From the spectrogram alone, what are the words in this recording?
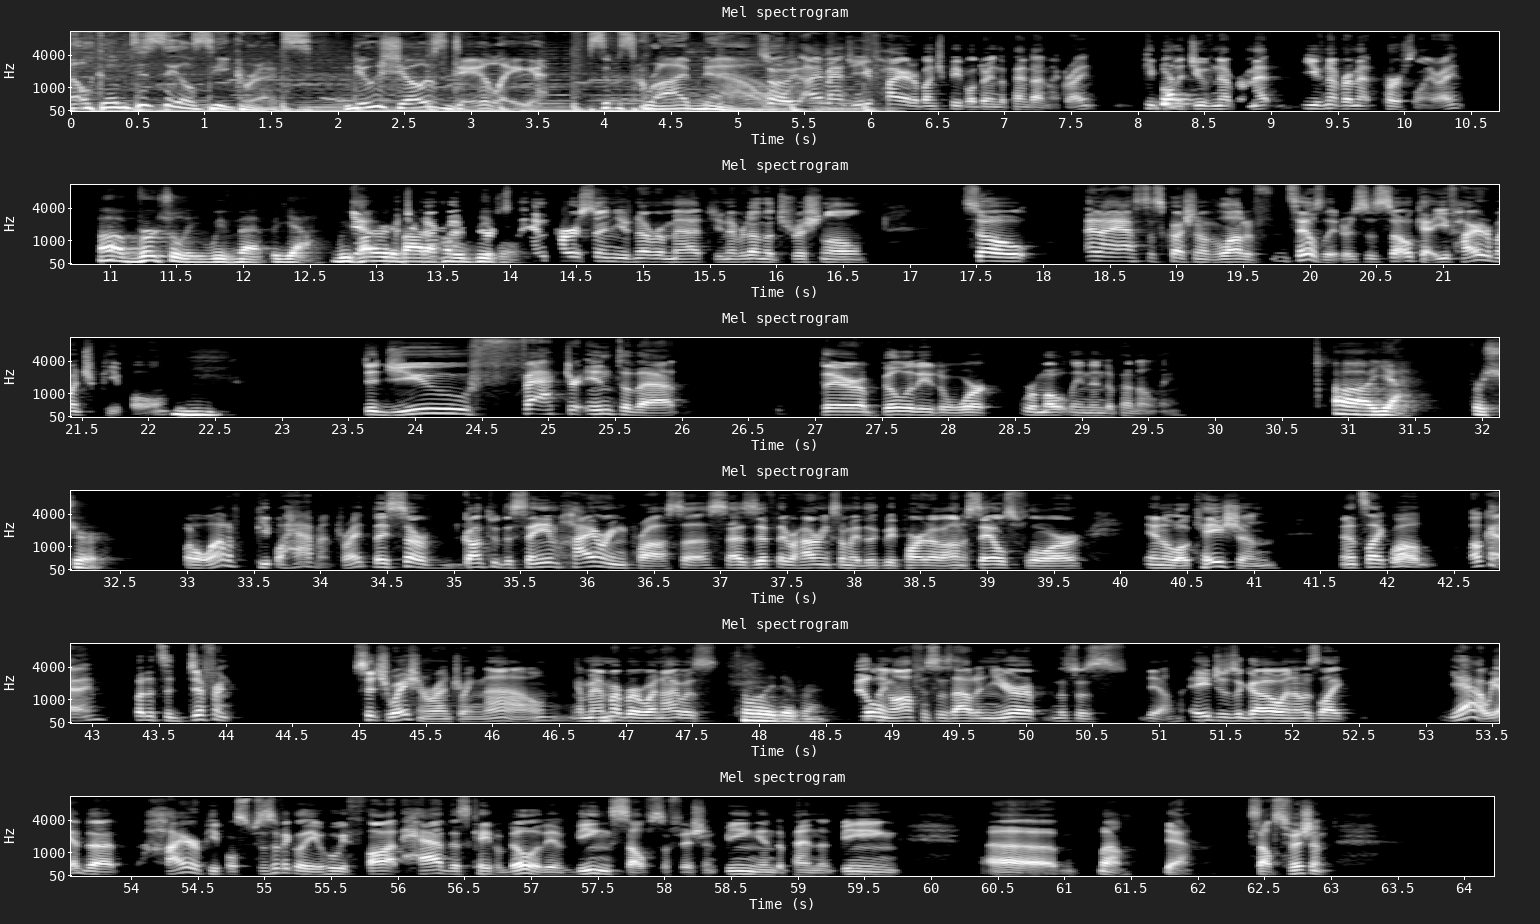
Welcome to Sales Secrets. New shows daily. Subscribe now. So I imagine you've hired a bunch of people during the pandemic, right? People Yep. that you've never met, you've never met personally, right? Uh, virtually, we've met, but yeah, we've hired about you've never met 100 people. In person, you've never met, you've never done the traditional. So, and I asked this question of a lot of sales leaders is so, okay, you've hired a bunch of people. Mhm. Did you factor into that their ability to work remotely and independently? Uh, yeah, for sure. But a lot of people haven't, right? They sort of gone through the same hiring process as if they were hiring somebody that could be part of on a sales floor in a location. And it's like, well, okay, but it's a different situation we're entering now. I mean, I remember when I was Totally different. building offices out in Europe, this was, yeah, ages ago, and it was like, yeah, we had to hire people specifically who we thought had this capability of being self sufficient, being independent, being, uh, well, yeah, self sufficient.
